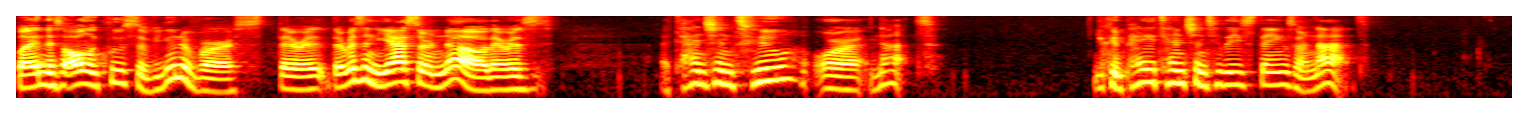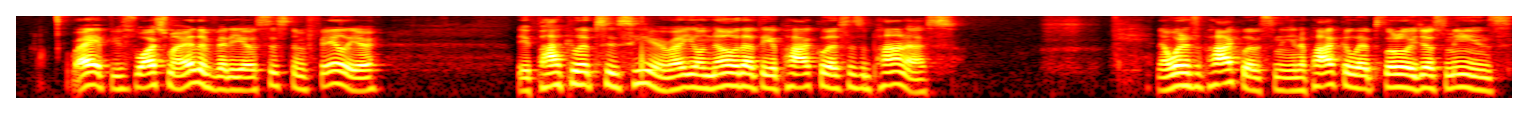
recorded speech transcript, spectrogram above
But in this all inclusive universe, there, is, there isn't yes or no, there is attention to or not. You can pay attention to these things or not. Right? If you've watched my other video, System Failure, the apocalypse is here, right? You'll know that the apocalypse is upon us. Now, what does apocalypse mean? Apocalypse literally just means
